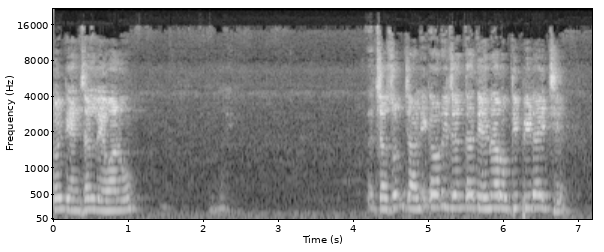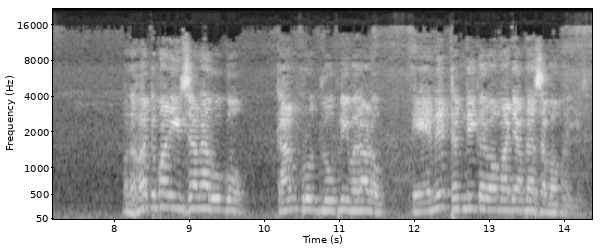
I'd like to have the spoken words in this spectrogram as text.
તોય ટેન્શન લેવાનું છસો ચાલી કરોડની જનતા દેહના રોગથી પીડાય છે. પણ હઠમાન ઈર્ષાના રોગો, કામ ક્રોધ, લોભની વરાળો, એને ઠંડી કરવા માટે આપણા સભામાં આવીએ છીએ.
